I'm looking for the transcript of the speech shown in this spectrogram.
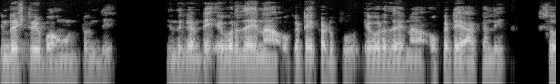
ఇండస్ట్రీ బాగుంటుంది. ఎందుకంటే ఎవరిదైనా ఒకటే కడుపు, ఎవరిదైనా ఒకటే ఆకలి. సో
